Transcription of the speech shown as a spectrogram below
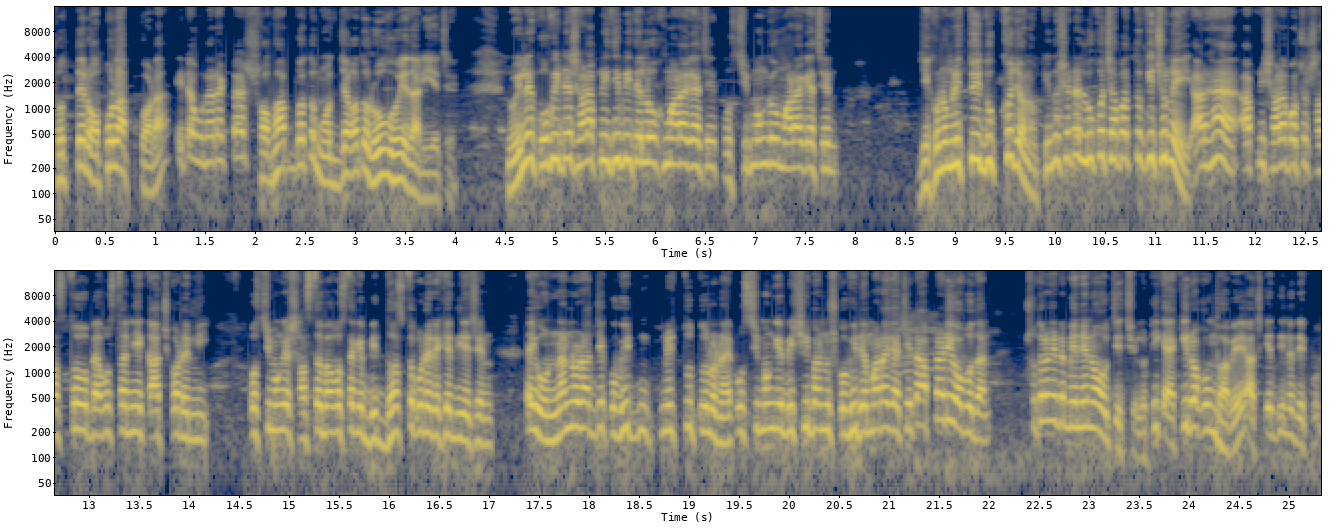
সত্যের অপলাপ করা, এটা ওনার একটা স্বভাবগত, মজ্জাগত রোগ হয়ে দাঁড়িয়েছে। নইলে কোভিডে সারা পৃথিবীতে লোক মারা গেছে, পশ্চিমবঙ্গেও মারা গেছেন। যে কোনো মৃত্যুই দুঃখজনক, কিন্তু সেটা লুকোছাপার তো কিছু নেই। আর হ্যাঁ আপনি সারা বছর স্বাস্থ্য ব্যবস্থা নিয়ে কাজ করেননি, পশ্চিমবঙ্গের স্বাস্থ্য ব্যবস্থাকে বিধ্বস্ত করে রেখে দিয়েছেন, তাই অন্যান্য রাজ্যে কোভিড মৃত্যুর তুলনায় পশ্চিমবঙ্গে বেশি মানুষ কোভিডে মারা গেছে, এটা আপনারই অবদান। সুতরাং এটা মেনে নেওয়া উচিত ছিল। ঠিক একই রকমভাবে আজকের দিনে দেখুন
